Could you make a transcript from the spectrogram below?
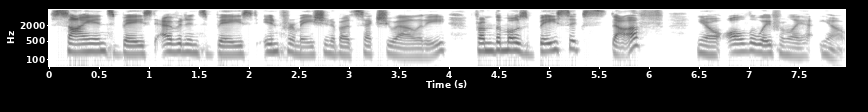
science based, evidence based information about sexuality from the most basic stuff, you know, all the way from like, you know,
